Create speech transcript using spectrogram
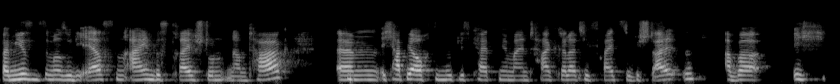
bei mir sind es immer so die ersten ein bis drei Stunden am Tag. Ähm, ich habe ja auch die Möglichkeit, mir meinen Tag relativ frei zu gestalten. Aber ich,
